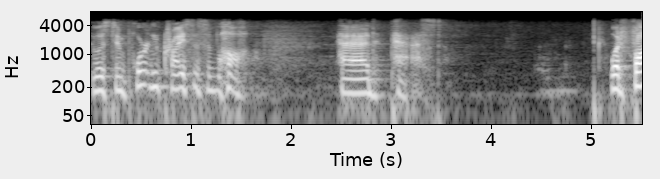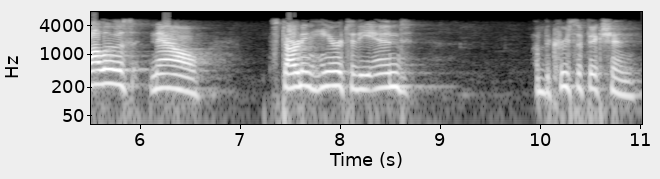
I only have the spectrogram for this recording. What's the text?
the most important crisis of all, had passed. What follows now, starting here to the end of the crucifixion,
